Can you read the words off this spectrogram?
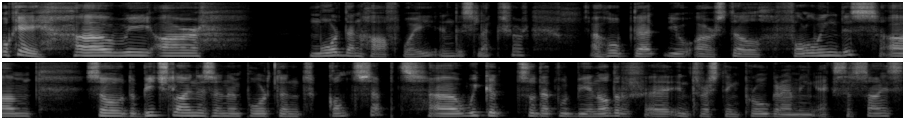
Okay, uh, we are more than halfway in this lecture. I hope that you are still following this. Um, so the beach line is an important concept. Uh, we could, so that would be another uh, interesting programming exercise,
